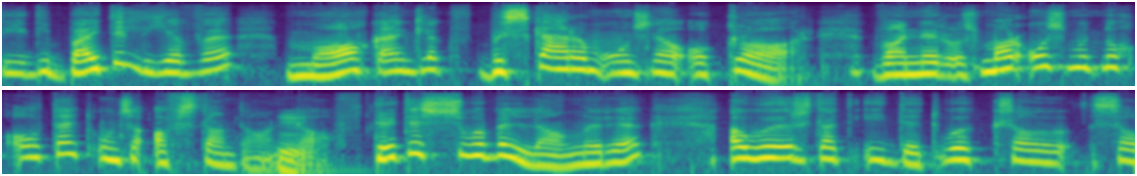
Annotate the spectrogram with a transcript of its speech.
die die buitelewe maak eintlik beskerm ons nou al klaar wanneer ons maar ons moet nog altyd ons afstand handhaaf. Hmm. Dit is so belangrik ouers dat u dit ook sal sal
